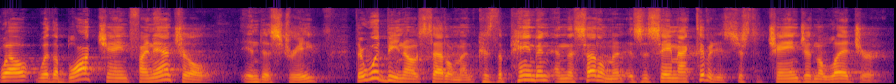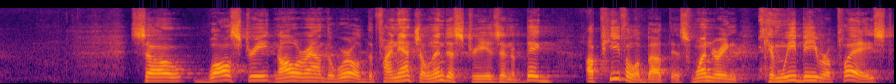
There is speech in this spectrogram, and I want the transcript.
Well, with a blockchain financial industry, there would be no settlement because the payment and the settlement is the same activity. It's just a change in the ledger. So, Wall Street and all around the world, the financial industry is in a big upheaval about this, wondering can we be replaced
